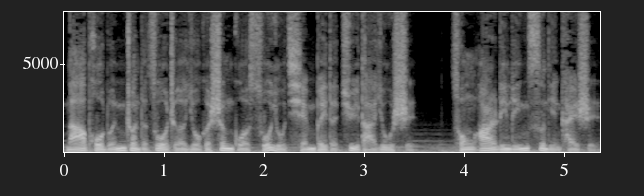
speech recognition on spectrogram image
拿破仑传》的作者有个胜过所有前辈的巨大优势。从二零零四年开始。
